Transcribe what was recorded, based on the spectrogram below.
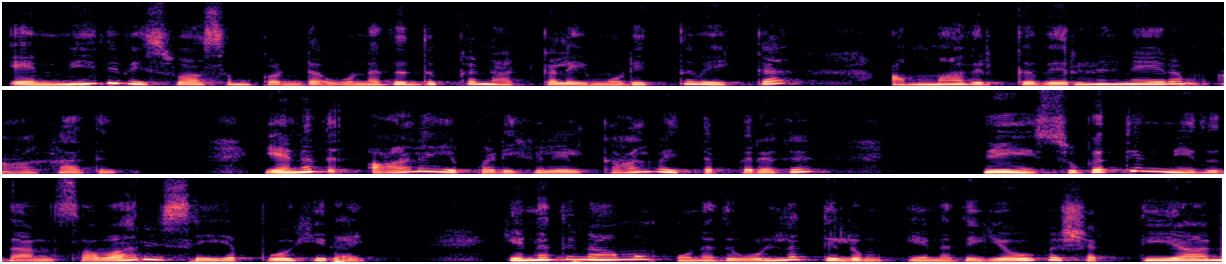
என் மீது விசுவாசம் கொண்ட உனது துக்க நாட்களை முடித்து வைக்க அம்மாவிற்கு வெறு நேரம் ஆகாது. எனது ஆலய படிகளில் கால் வைத்த பிறகு நீ சுகத்தின் மீதுதான் சவாரி செய்யப் போகிறாய். எனது நாமம் உனது உள்ளத்திலும் எனது யோக சக்தியான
